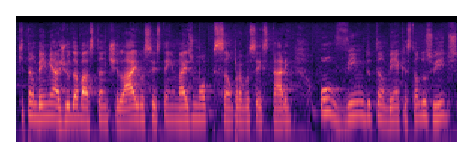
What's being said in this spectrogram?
que também me ajuda bastante lá e vocês têm mais uma opção para vocês estarem ouvindo também a questão dos vídeos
